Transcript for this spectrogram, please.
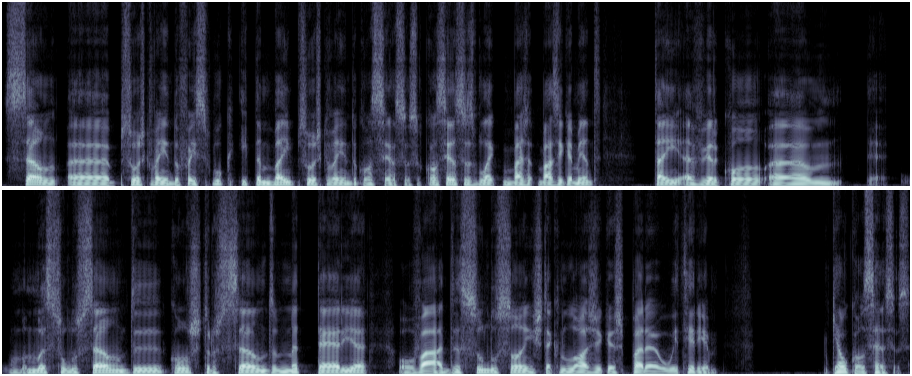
são uh, pessoas que vêm do Facebook e também pessoas que vêm do Consensus. O Consensus basicamente tem a ver com um, uma solução de construção de matéria ou vá, de soluções tecnológicas para o Ethereum, que é o Consensus.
